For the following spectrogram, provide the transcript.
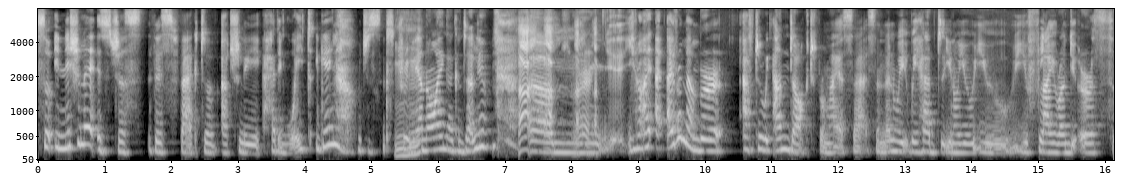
So initially, it's just this fact of actually having weight again, which is extremely mm-hmm. annoying. I can tell you. um. You know, I, I remember after we undocked from ISS, and then we, we had, you know, you, you, you fly around the Earth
